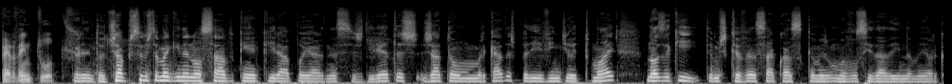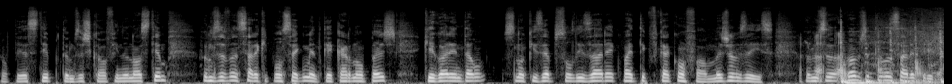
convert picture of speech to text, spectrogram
perdem todos. Perdem todos. Já percebemos também que ainda não sabe quem é que irá apoiar nessas diretas. Já estão marcadas para dia 28 de maio. Nós aqui temos que avançar quase com uma velocidade ainda maior que o PSD, porque estamos a chegar ao fim do nosso tempo. Vamos avançar aqui para um segmento que é carne ao peixe, que agora então, se não quiser pessoalizar, é que vai ter que ficar com fome. Mas vamos a isso. Vamos, a, vamos aqui lançar a trilha.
